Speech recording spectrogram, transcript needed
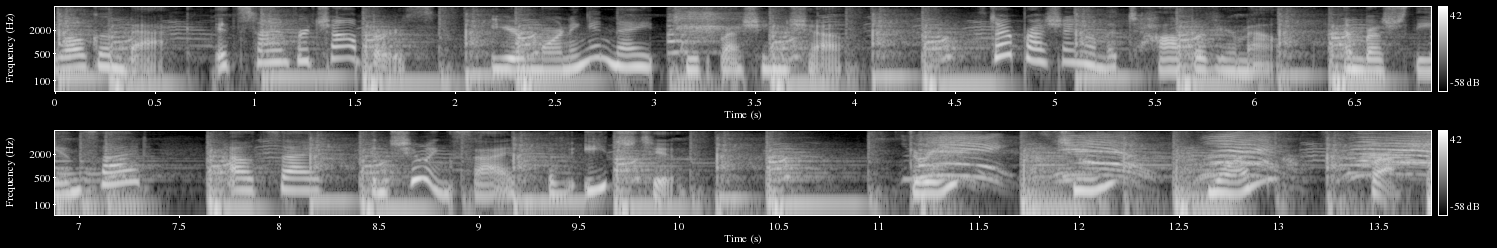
Welcome back. It's time for Chompers, your morning and night toothbrushing show. Start brushing on the top of your mouth and brush the inside, outside, and chewing side of each tooth. Three, two, one, brush.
